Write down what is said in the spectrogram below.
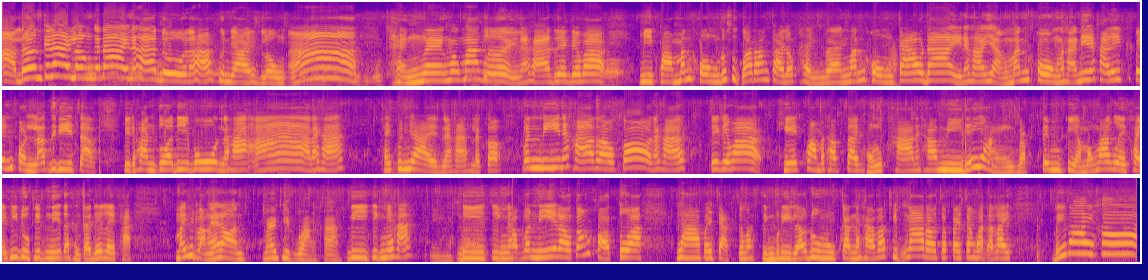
อ่าเดินก็ได้ลงก็ได้นะคะ ดูนะคะ คุณยายลงอ่าแข็งแรงมากๆเลยนะคะ เรียกได้ว่ามีความมั่นคงรู้สึกว่าร่างกายเราแข็งแรงมั่นคงก้าวได้นะคะ อย่างมั่นคงนะคะ นี่นะคะนี่เป็นผลลัพธ์ดีๆจากผลิตภัณฑ์ตัวดีบูนนะคะอ่านะคะ ให้คุณยายนะคะ แล้วก็วันนี้นะคะเราก็นะคะเรียกได้ว่าเคสความประทับใจของลูกค้านะคะ มีได้อย่างแบบเต็มเปี่ยมมากๆเลยใครที่ดูคลิปนี้ตัดสินใจได้เลยค่ะ ไม่ผิดหวังแน่นอน ไม่ผิดหวังค่ะ ดีจริงไหมคะ จริงค่ะ ดีจริงนะครับวันนี้เราต้องขอตัวลาไปจากจังหวัดสิงห์บุรีแล้วดูกันนะคะ ว่าทริปหน้าเราจะไปจังหวัดอะไรบ๊ายบายค่ะ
